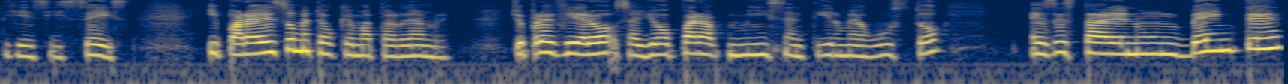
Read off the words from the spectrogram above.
16. Y para eso me tengo que matar de hambre. Yo prefiero, o sea, yo para mí sentirme a gusto es estar en un 20,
